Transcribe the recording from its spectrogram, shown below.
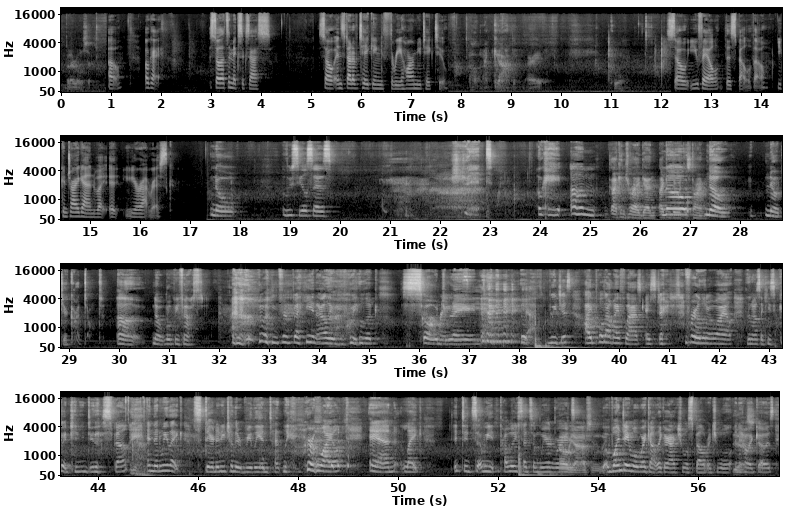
but I rolled a six. Oh, okay. So that's a mixed success. So instead of taking three harm, you take two. Oh my god. All right. Cool. So you fail this spell, though. You can try again, but it, you're at risk. No. Lucille says. Shit. Okay. Um. I can try again. I can do it this time. No. No, dear God, don't. Uh. No, we'll be fast. For Becky and Allie, we look so drained. Yeah. We just, I pulled out my flask. I stared for a little while. And then I was like, he's good. Can you do this spell? And then we like stared at each other really intently for a while. And like, it did so, we probably said some weird words. Oh yeah, absolutely. One day we'll work out like our actual spell ritual and how it goes.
